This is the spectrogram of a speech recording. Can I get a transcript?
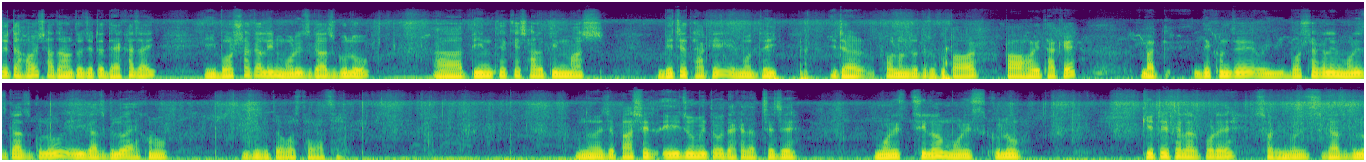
যেটা হয়, সাধারণত যেটা দেখা যায়, এই বর্ষাকালীন মরিচ গাছগুলো তিন থেকে সাড়ে তিন মাস বেঁচে থাকে। এর মধ্যেই এটার ফলন যতটুকু পাওয়ার, পাওয়া হয়ে থাকে। বাট দেখুন যে, ওই বর্ষাকালীন মরিচ গাছগুলো, এই গাছগুলো এখনও জীবিত অবস্থায় আছে। বন্ধুরা, এই যে পাশের এই জমিতেও দেখা যাচ্ছে যে মরিচ ছিল মরিচগুলো কেটে ফেলার পরে সরি মরিচ গাছগুলো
